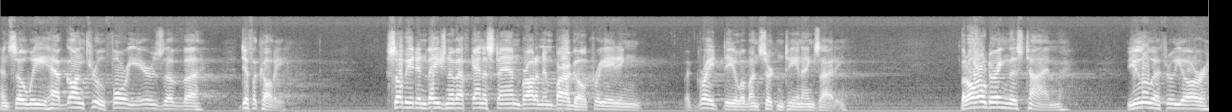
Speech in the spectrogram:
And so we have gone through four years of uh, difficulty. Soviet invasion of Afghanistan brought an embargo, creating a great deal of uncertainty and anxiety. But all during this time, you, uh, through your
